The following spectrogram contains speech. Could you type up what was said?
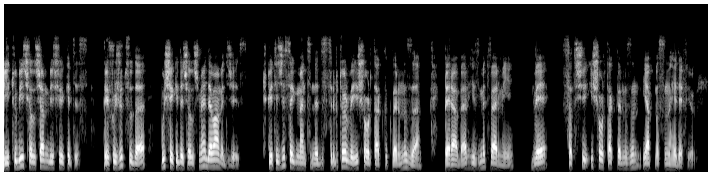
B2B çalışan bir şirketiz ve Fujitsu'da bu şekilde çalışmaya devam edeceğiz. Tüketici segmentinde distribütör ve iş ortaklıklarımızla beraber hizmet vermeyi ve satışı iş ortaklarımızın yapmasını hedefliyoruz.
